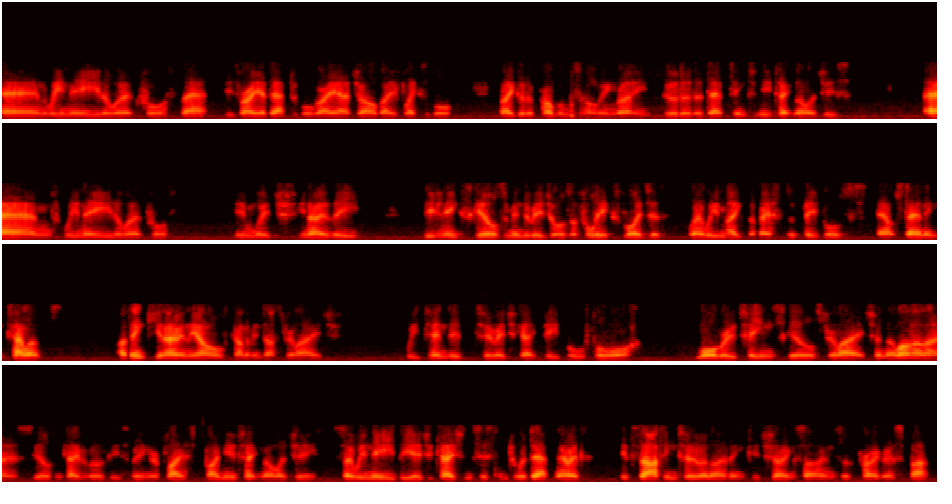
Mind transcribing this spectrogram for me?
And we need a workforce that is very adaptable, very agile, very flexible, very good at problem solving, very good at adapting to new technologies. And we need a workforce in which you know the, the unique skills of individuals are fully exploited, where we make the best of people's outstanding talents. I think you know in the old kind of industrial age, we tended to educate people for more routine skills, drill age, and a lot of those skills and capabilities are being replaced by new technology. So we need the education system to adapt. Now it, it's starting to, and I think it's showing signs of progress, but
